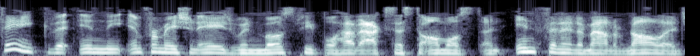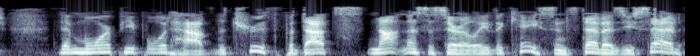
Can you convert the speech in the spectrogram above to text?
think that in the information age, when most people have access to almost an infinite amount of knowledge, that more people would have the truth. But that's not necessarily the case. Instead, as you said,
